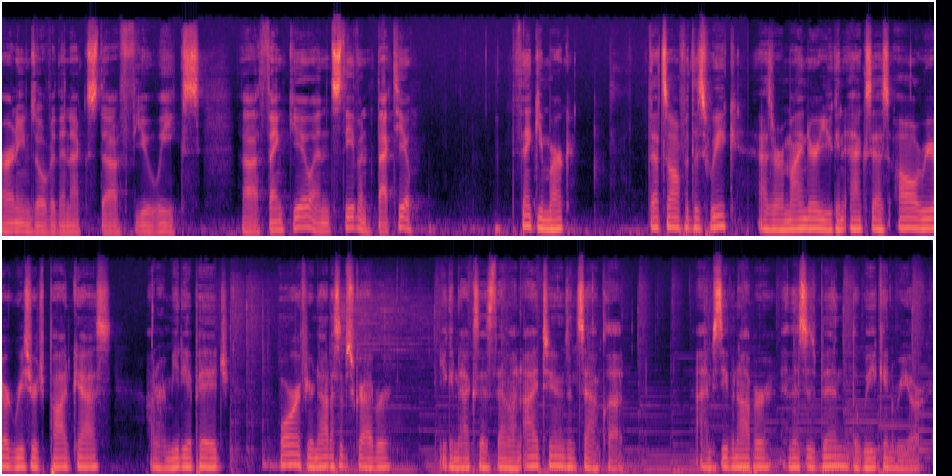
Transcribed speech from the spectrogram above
earnings over the next uh, few weeks. Uh, thank you. And Stephen, back to you. Thank you, Mark. That's all for this week. As a reminder, you can access all Reorg Research podcasts on our media page, or if you're not a subscriber, you can access them on iTunes and SoundCloud. I'm Stephen Hopper, and this has been The Week in Reorg.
